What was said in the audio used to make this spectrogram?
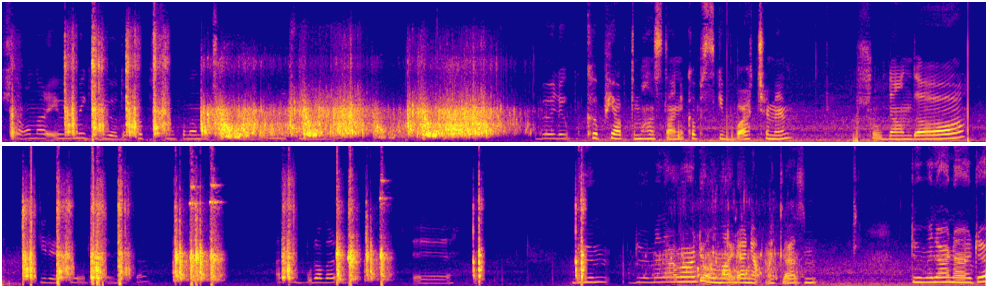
İşte onlar evime giriyordu. Kapısını falan açıyordu. Böyle bir kapı yaptım hastane kapısı gibi bahçeme. Şuradan da girebiliyoruz evimize. Aslında buraları eee düğüm, düğmeler vardı onlardan yapmak lazım. Düğmeler nerede?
